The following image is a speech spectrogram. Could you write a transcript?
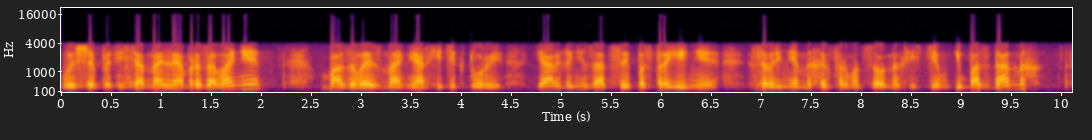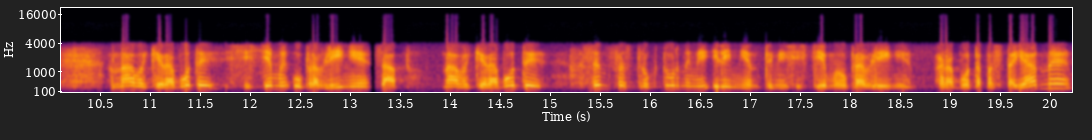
Высшее профессиональное образование, базовое знание архитектуры и организации построения современных информационных систем и баз данных, навыки работы с системой управления SAP, навыки работы с инфраструктурными элементами системы управления, работа постоянная,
